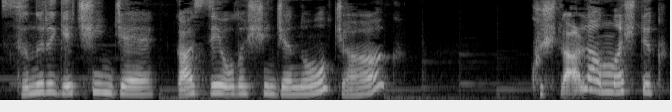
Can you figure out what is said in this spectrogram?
sınırı geçince, Gazze'ye ulaşınca ne olacak? Kuşlarla anlaştık.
